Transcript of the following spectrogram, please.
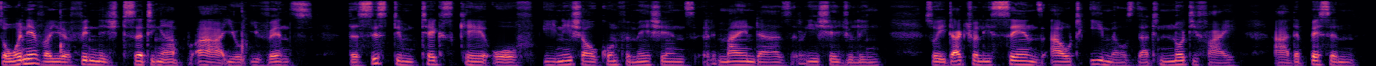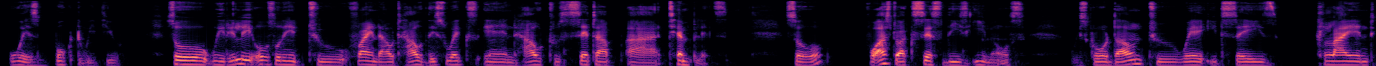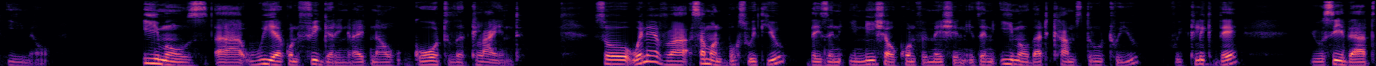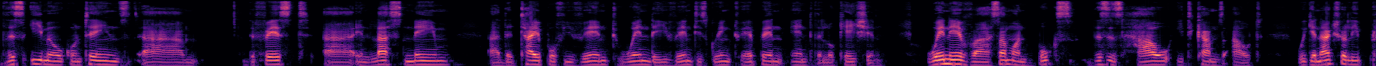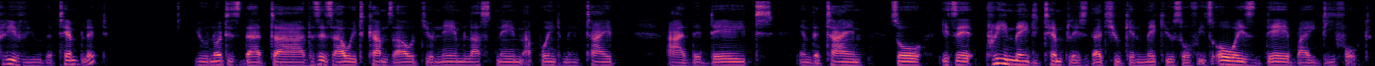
So whenever you have finished setting up uh, your events, the system takes care of initial confirmations, reminders, rescheduling. So it actually sends out emails that notify uh, the person who is booked with you. So we really also need to find out how this works and how to set up uh, templates. So for us to access these emails, we scroll down to where it says client email emails uh, we are configuring right now go to the client. So whenever someone books with you, there's an initial confirmation. It's an email that comes through to you. If we click there, you'll see that this email contains um, the first uh, and last name, uh, the type of event, when the event is going to happen, and the location. Whenever someone books, this is how it comes out. We can actually preview the template. You'll notice that uh, this is how it comes out your name last name appointment type uh, the date and the time. So it's a pre-made template that you can make use of. It's always there by default.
